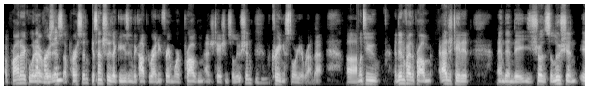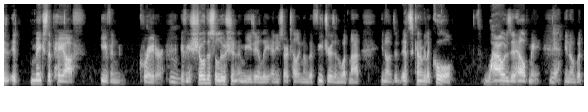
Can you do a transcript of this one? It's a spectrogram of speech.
A product, whatever it is, a person. Essentially, like using the copywriting framework, problem, agitation, solution, Mhm. creating a story around that. Uh, once you identify the problem, agitate it, and then they you show the solution, it, it makes the payoff even greater. Mm. If you show the solution immediately and you start telling them the features and whatnot, you know, it's kind of like, cool. How does it help me? Yeah. You know, but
